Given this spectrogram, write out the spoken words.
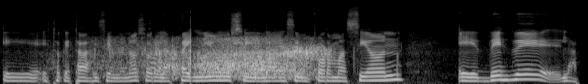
eh, esto que estabas diciendo, ¿no? Sobre las fake news y la desinformación eh, desde, la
